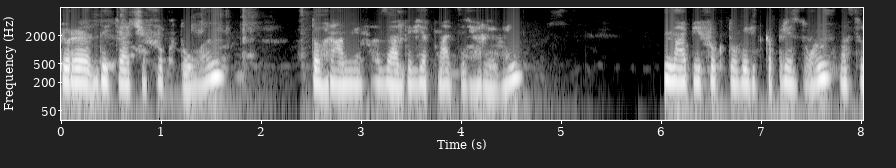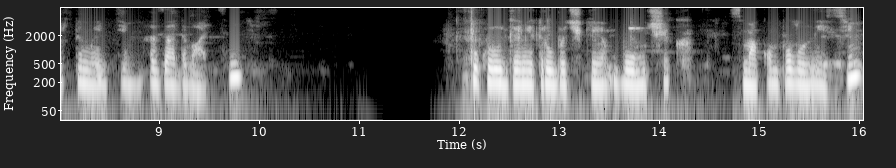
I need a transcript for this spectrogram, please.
Пюре дитяче фруктове 100 грамів за 19 гривень. Напій фруктовий від Капризон в асортименті за 20. Кукурудзяні трубочки бумчик з маком полуниці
